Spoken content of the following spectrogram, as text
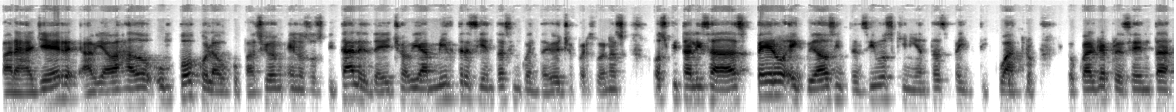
Para ayer había bajado un poco la ocupación en los hospitales. De hecho, había 1.358 personas hospitalizadas, pero en cuidados intensivos 524, lo cual representa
